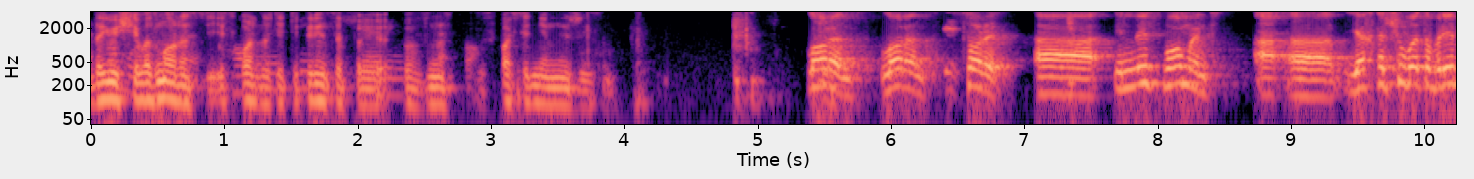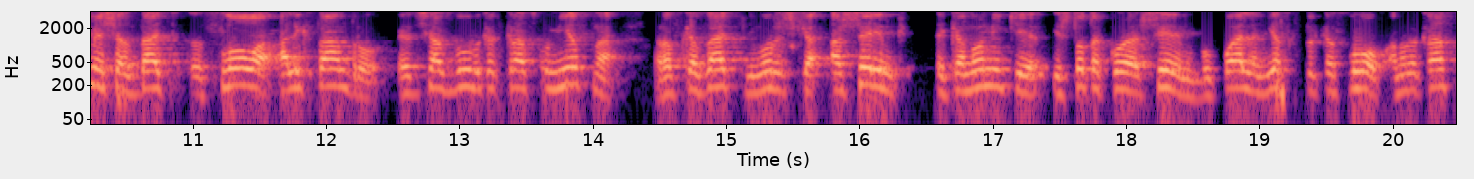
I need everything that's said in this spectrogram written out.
дающей возможность использовать эти принципы в, в повседневной жизни. Лоренс, Лоренс, sorry, uh, in this moment, uh, uh, я хочу в это время сейчас дать слово Александру. Это сейчас было бы как раз уместно рассказать немножечко о шеринг экономики и что такое шеринг. Буквально несколько слов. Оно как раз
